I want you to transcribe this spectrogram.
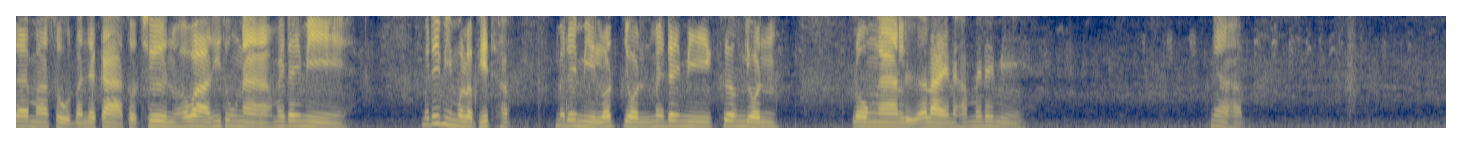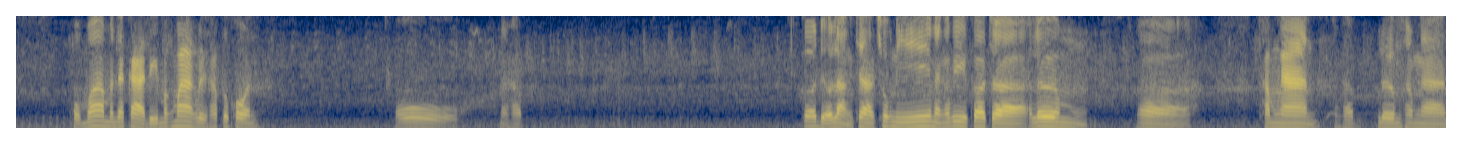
ได้มาสูตรบรรยากาศสดชื่น เพราะว่าที่ทุ่งนาไม่ได้มีไม่ได้มีมลพิษครับ ไม่ได้มีรถยนต์ไม่ได้มีเครื่องยนต์โรงงานหรืออะไรนะครับ ไม่ได้มี เนี่ยครับ ผมว่าบรรยากาศดีมาก ๆ เลยครับทุกคน โอ้ นะครับ ก็เดี๋ยวหลังจากช่วงนี้แมงกะบี้ก็จะเริ่มทำงานนะครับ เริ่มทำงาน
